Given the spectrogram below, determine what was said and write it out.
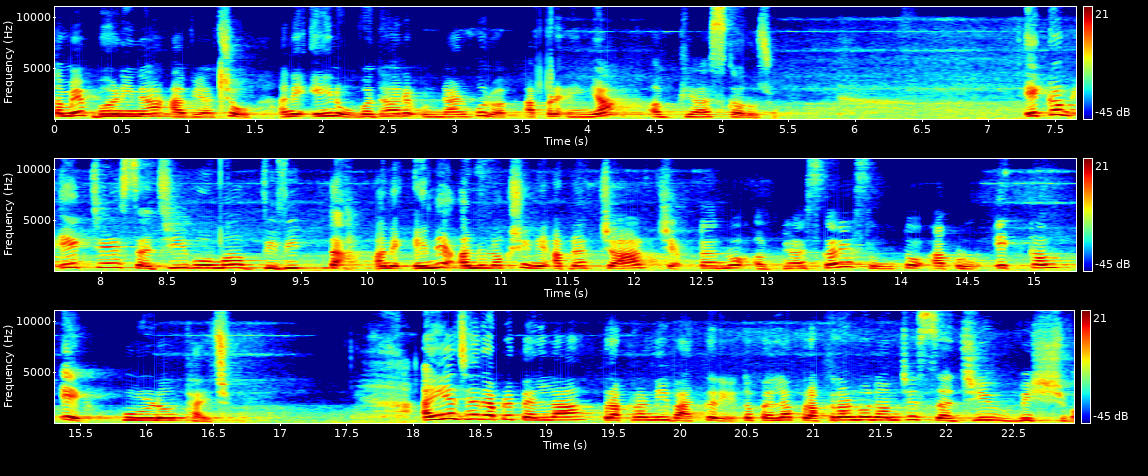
તમે ભણીને આવ્યા છો અને એનો વધારે ઊંડાણપૂર્વક આપણે અહીંયા અભ્યાસ કરો છો. એકમ એક છે સજીવોમાં વિવિધતા અને એને અનુલક્ષીને આપણે ચાર ચેપ્ટરનો અભ્યાસ કરીશું તો આપણું એકમ એક પૂર્ણ થાય છે. અહીંયા જ્યારે આપણે પહેલાં પ્રકરણની વાત કરીએ તો પહેલાં પ્રકરણનું નામ છે સજીવ વિશ્વ.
